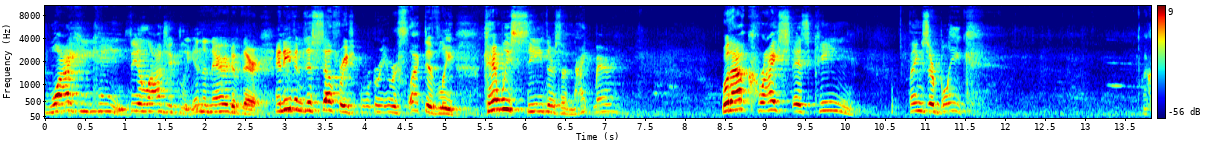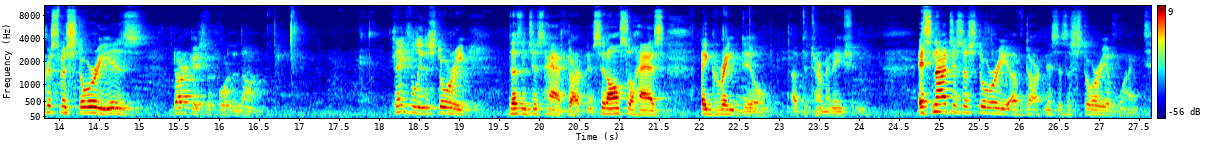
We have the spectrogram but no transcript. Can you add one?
why he came theologically in the narrative there, and even just self reflectively, can we see there's a nightmare? Without Christ as king, things are bleak. The Christmas story is darkest before the dawn. Thankfully, the story doesn't just have darkness, it also has a great deal of determination. It's not just a story of darkness, it's a story of light,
